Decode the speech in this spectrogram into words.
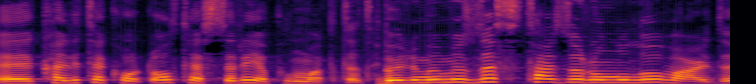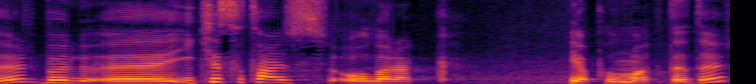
e, kalite kontrol testleri yapılmaktadır. Bölümümüzde staj zorunluluğu vardır. Bölü, e, iki staj olarak yapılmaktadır.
